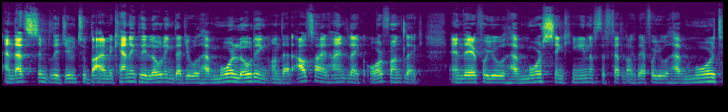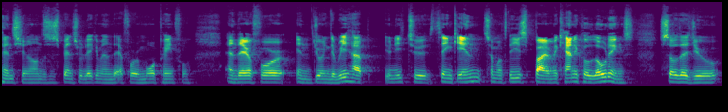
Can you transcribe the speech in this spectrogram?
and that's simply due to biomechanically loading that you will have more loading on that outside hind leg or front leg, and therefore you will have more sinking in of the fetlock. Therefore you will have more tension on the suspensory ligament, and therefore more painful. And therefore, in during the rehab, you need to think in some of these biomechanical loadings so that you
